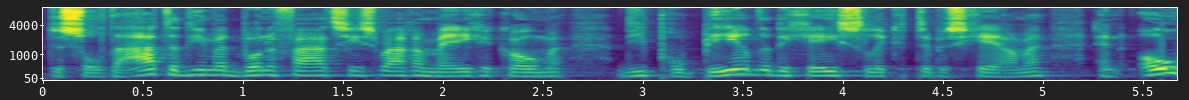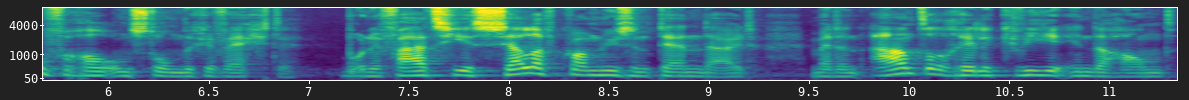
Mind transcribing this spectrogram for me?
De soldaten die met Bonifatius waren meegekomen, die probeerden de geestelijke te beschermen en overal ontstonden gevechten. Bonifatius zelf kwam nu zijn tent uit met een aantal reliquieën in de hand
